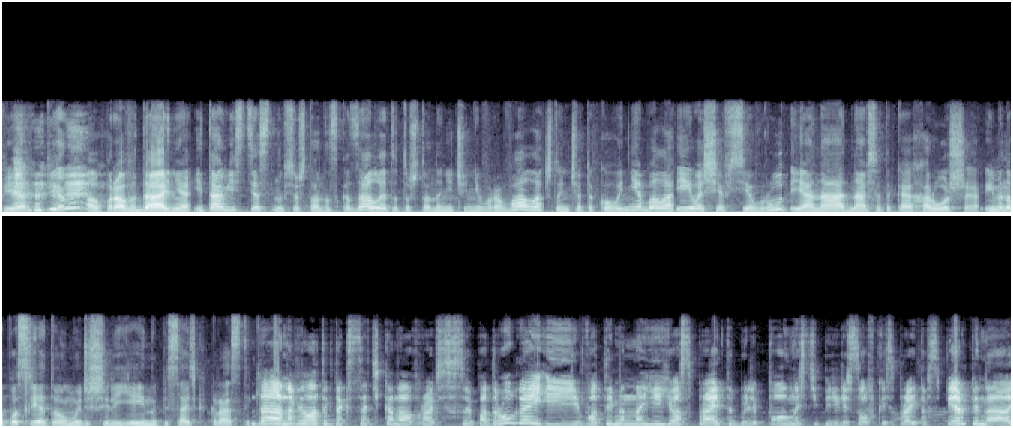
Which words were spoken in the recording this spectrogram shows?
Перпин. Оправдание». И там, естественно, все, что она сказала, это то, что она ничего не воровала, что ничего такого не было, и вообще все врут, и она одна вся такая хорошая. Именно после этого мы решили ей написать как раз-таки. Да, она вела тогда, кстати, канал вроде со своей подругой, и вот именно ее спрайты были полностью перерисовкой спрайтов с Перпина,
